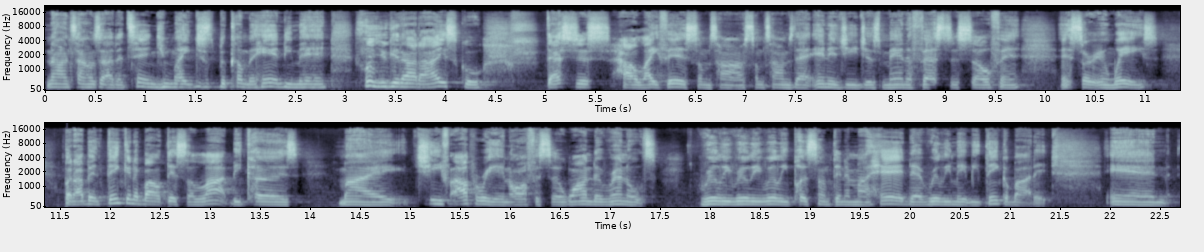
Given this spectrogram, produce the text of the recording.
nine times out of 10, you might just become a handyman when you get out of high school. That's just how life is sometimes. Sometimes that energy just manifests itself in, in certain ways. But I've been thinking about this a lot because my chief operating officer, Wanda Reynolds, really, really, really put something in my head that really made me think about it. And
